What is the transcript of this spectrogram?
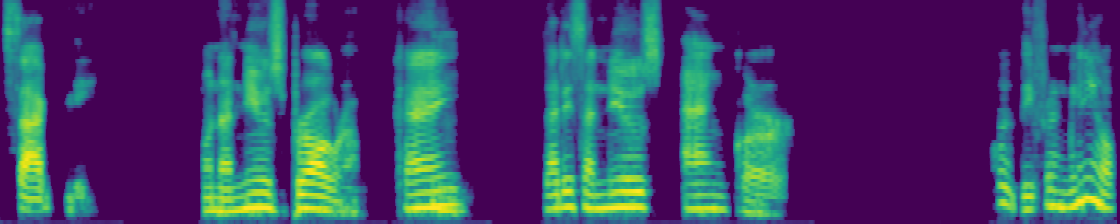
exactly on a news program. Okay, that is a news anchor. What different meaning of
